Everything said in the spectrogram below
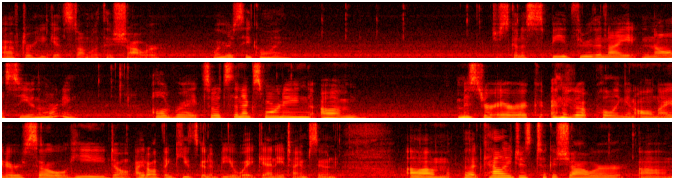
after he gets done with his shower. Where is he going? Just gonna speed through the night, and I'll see you in the morning. All right. So it's the next morning. Um, Mr. Eric ended up pulling an all-nighter, so he don't I don't think he's to be awake anytime soon. Um, but Callie just took a shower um,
